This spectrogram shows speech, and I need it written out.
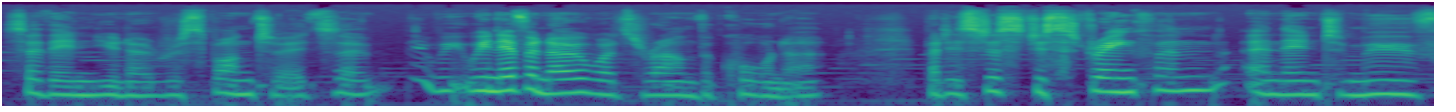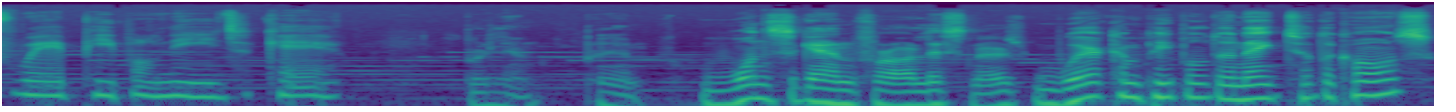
So then, you know, respond to it. So we, we never know what's around the corner, but it's just to strengthen and then to move where people need care. Brilliant, brilliant. Once again, for our listeners, where can people donate to the cause?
